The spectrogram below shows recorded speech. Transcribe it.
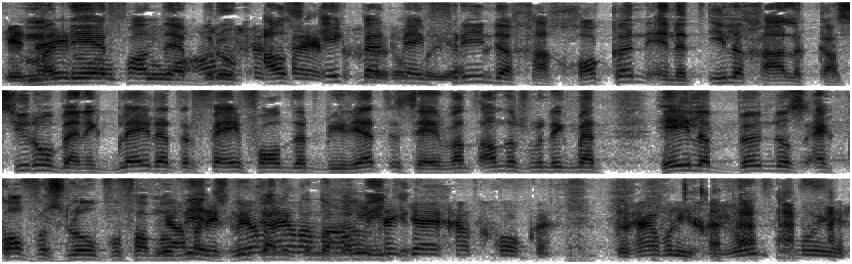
In Meneer Van den Broek, als ik met mijn vrienden ga gokken in het illegale casino... ben ik blij dat er 500 biljetten zijn. Want anders moet ik met hele bundels en koffers lopen van mijn ja, winst. ik wil helemaal nog een niet beetje... dat jij gaat gokken. Dat is helemaal niet gezond voor je.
